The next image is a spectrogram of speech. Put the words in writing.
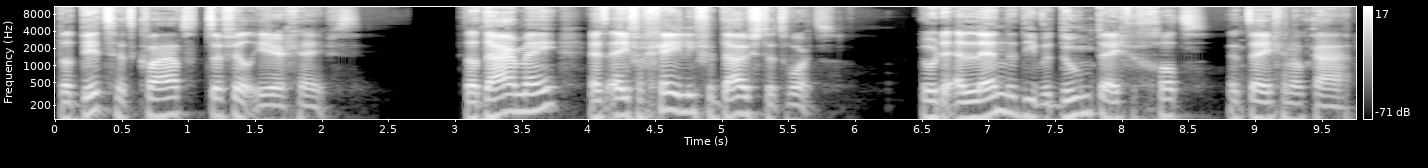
dat dit het kwaad te veel eer geeft. Dat daarmee het evangelie verduisterd wordt door de ellende die we doen tegen God en tegen elkaar.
